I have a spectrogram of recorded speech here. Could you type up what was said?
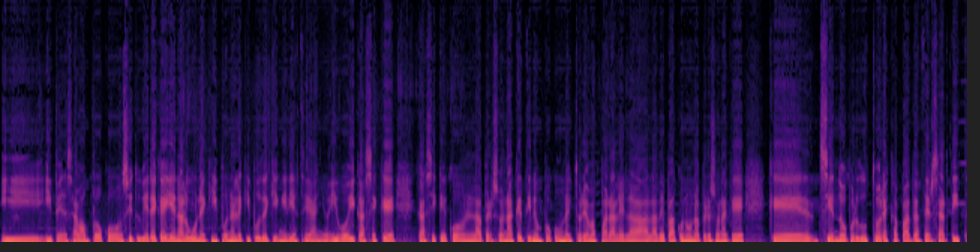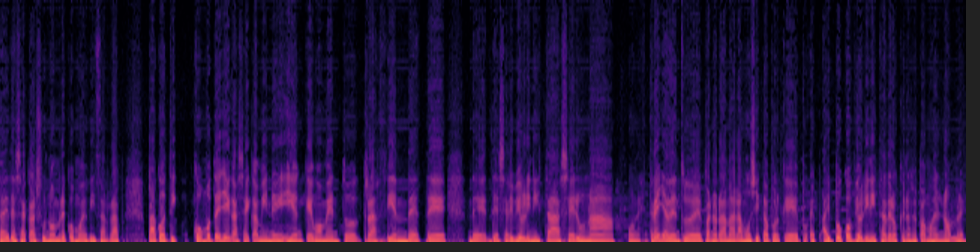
y, pensaba un poco, si tuviera que ir en algún equipo, en el equipo de quién iría este año. Y voy casi que, casi que con la persona que tiene un poco una historia más paralela a la de Paco, ¿no? Una persona que, siendo productor es capaz de hacerse artista y de sacar su nombre como es Bizarrap. Paco, ¿a ti cómo te llega ese camino y, en qué momento trasciendes de, de- de ser violinista a ser una, una estrella dentro del panorama de la música? Porque hay pocos violinistas de los que no sepamos el nombre.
